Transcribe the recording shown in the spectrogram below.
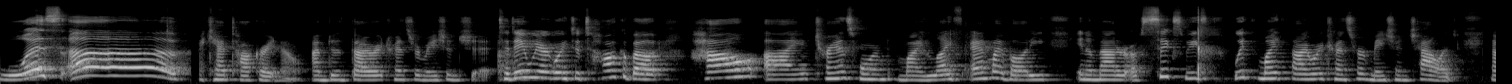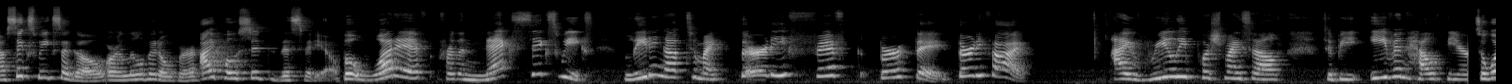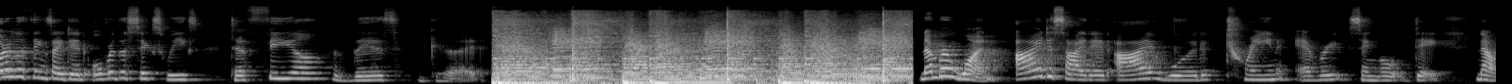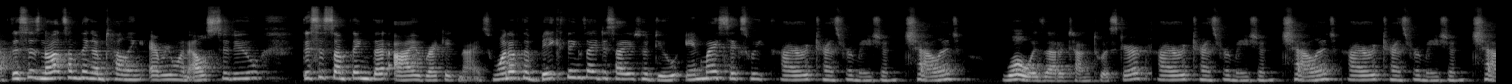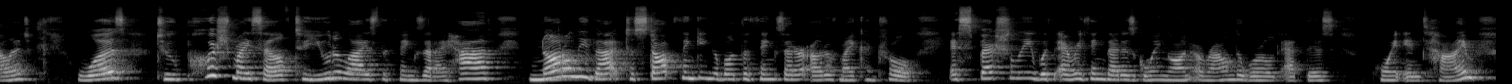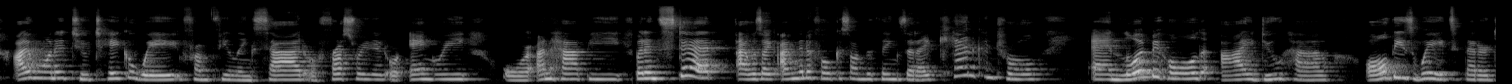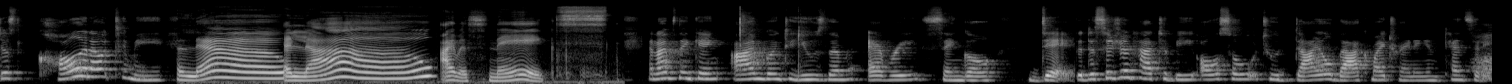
What's up? I can't talk right now. I'm doing thyroid transformation shit. Today we are going to talk about how I transformed my life and my body in a matter of six weeks with my thyroid transformation challenge. Now, six weeks ago, or a little bit over, I posted this video. But what if for the next six weeks, leading up to my 35th birthday, 35, I really pushed myself to be even healthier. So what are the things I did over the six weeks to feel this good? Number one, I decided I would train every single day. Now, this is not something I'm telling everyone else to do. This is something that I recognize. One of the big things I decided to do in my six week thyroid transformation challenge Whoa, is that a tongue twister? Thyroid transformation challenge, thyroid transformation challenge was to push myself to utilize the things that I have. Not only that, to stop thinking about the things that are out of my control, especially with everything that is going on around the world at this point in time. I wanted to take away from feeling sad or frustrated or angry or unhappy. But instead, I was like, I'm going to focus on the things that I can control. And lo and behold, I do have all these weights that are just calling out to me. Hello. Hello. I'm a snake. And I'm thinking I'm going to use them every single day. The decision had to be also to dial back my training intensity.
